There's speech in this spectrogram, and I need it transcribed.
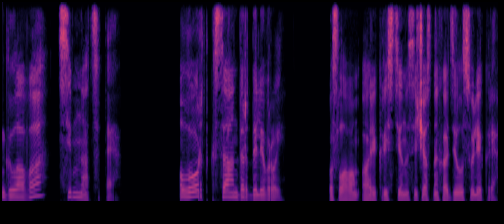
Глава 17. Лорд Ксандер де Леврой, По словам Ари, Кристина сейчас находилась у лекаря.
